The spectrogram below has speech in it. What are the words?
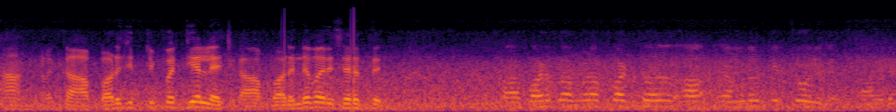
ആ നിങ്ങൾ കാപ്പാട് ചുറ്റിപ്പറ്റിയല്ലേ? കാപ്പാടിന്റെ പരിസരത്ത്. കാപ്പാട് നമ്മളെ പട്ടു നമ്മൾ തിരിച്ചു അവിടെ.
